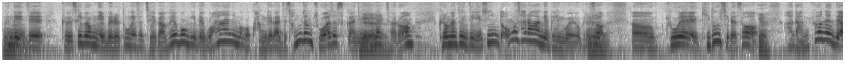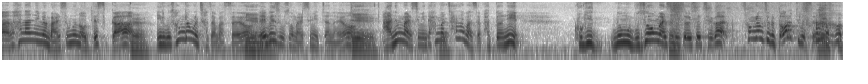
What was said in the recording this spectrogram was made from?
근데 음. 이제 그 새벽 예배를 통해서 제가 회복이 되고 하나님하고 관계가 이제 점점 좋아졌을 거 아니에요. 네. 옛날처럼. 그러면서 이제 예수님 너무 사랑하게 된 거예요. 그래서 네. 어, 교회 기도실에서 네. 아, 남편에 대한 하나님의 말씀은 어땠을까? 네. 이러고 성경을 찾아봤어요. 예. 에베소서 말씀 있잖아요. 예. 아는 말씀인데 한번 예. 찾아봤어요. 봤더니 거기 너무 무서운 말씀이 써 있어 제가 성경책을 떨어뜨렸어요.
